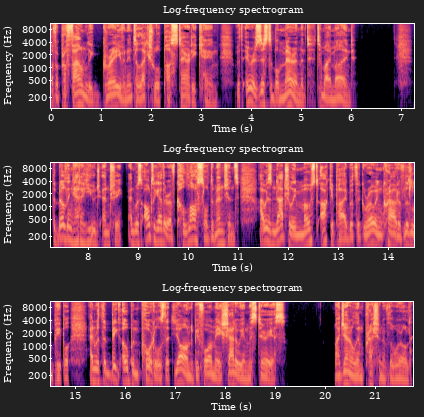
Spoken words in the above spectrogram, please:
of a profoundly grave and intellectual posterity came, with irresistible merriment, to my mind. The building had a huge entry and was altogether of colossal dimensions. I was naturally most occupied with the growing crowd of little people and with the big open portals that yawned before me, shadowy and mysterious. My general impression of the world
